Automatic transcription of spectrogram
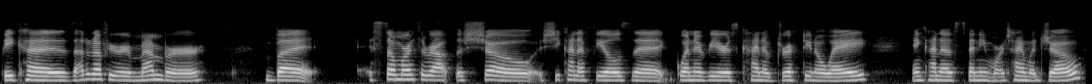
because I don't know if you remember, but somewhere throughout the show, she kind of feels that Guinevere is kind of drifting away and kind of spending more time with Joe.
